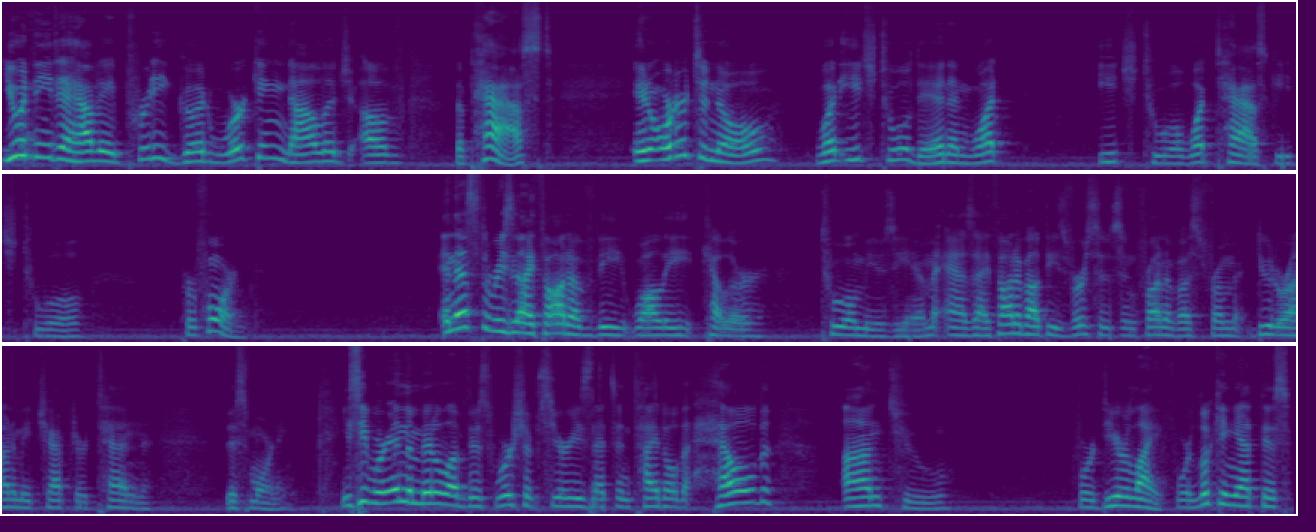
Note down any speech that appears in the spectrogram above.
You would need to have a pretty good working knowledge of the past in order to know what each tool did and what each tool, what task each tool performed. And that's the reason I thought of the Wally Keller Tool Museum as I thought about these verses in front of us from Deuteronomy chapter 10 this morning. You see, we're in the middle of this worship series that's entitled Held Onto for Dear Life. We're looking at this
